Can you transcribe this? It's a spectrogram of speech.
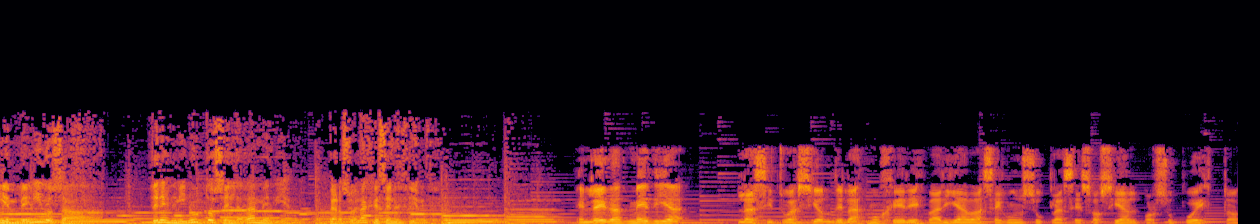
Bienvenidos a Tres minutos en la Edad Media. Personajes en el tiempo. En la Edad Media, la situación de las mujeres variaba según su clase social, por supuesto,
